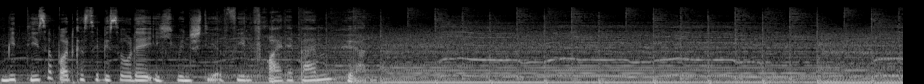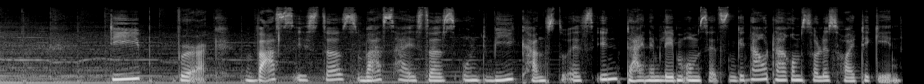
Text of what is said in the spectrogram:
mit dieser Podcast-Episode. Ich wünsche dir viel Freude beim Hören. Deep Work. Was ist das? Was heißt das? Und wie kannst du es in deinem Leben umsetzen? Genau darum soll es heute gehen.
